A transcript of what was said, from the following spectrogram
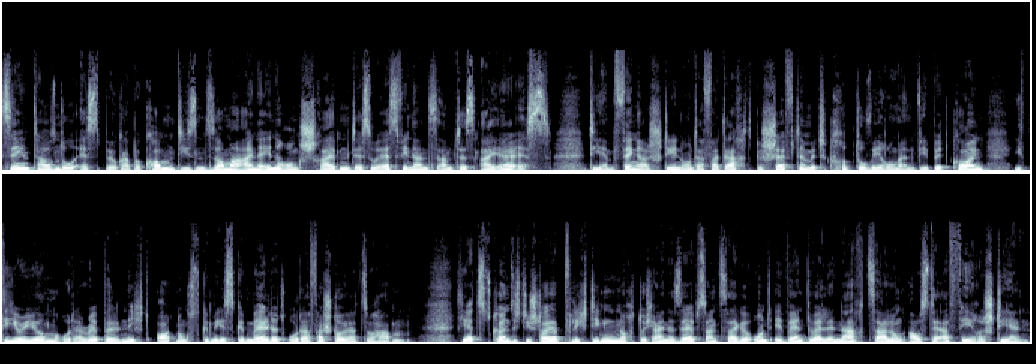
10.000 US-Bürger bekommen diesen Sommer ein Erinnerungsschreiben des US-Finanzamtes IRS. Die Empfänger stehen unter Verdacht, Geschäfte mit Kryptowährungen wie Bitcoin, Ethereum oder Ripple nicht ordnungsgemäß gemeldet oder versteuert zu haben. Jetzt können sich die Steuerpflichtigen noch durch eine Selbstanzeige und eventuelle Nachzahlung aus der Affäre stehlen.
